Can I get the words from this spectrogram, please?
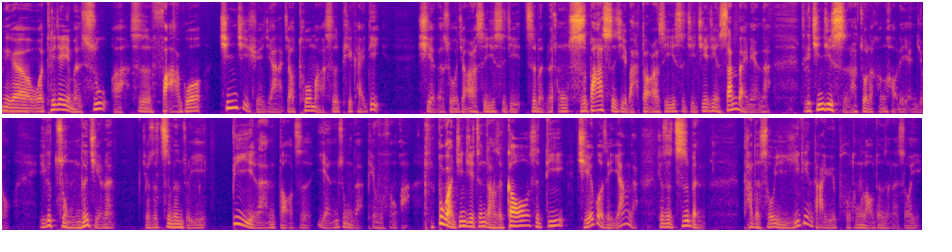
那个我推荐一本书啊，是法国经济学家叫托马斯皮凯蒂写的书，叫《二十一世纪资本论》，从十八世纪吧到二十一世纪，接近三百年呢。这个经济史他做了很好的研究，一个总的结论就是资本主义必然导致严重的贫富分化。不管经济增长是高是低，结果是一样的，就是资本他的收益一定大于普通劳动者的收益。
